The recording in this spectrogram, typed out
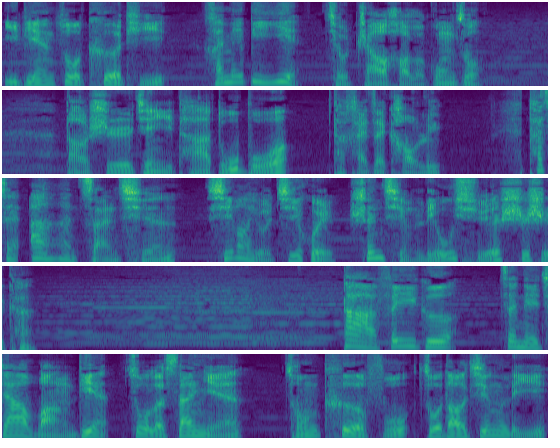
一边做课题，还没毕业就找好了工作。导师建议他读博，他还在考虑，他在暗暗攒钱，希望有机会申请留学试试看。大飞哥在那家网店做了三年，从客服做到经理，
